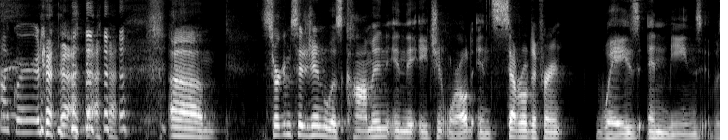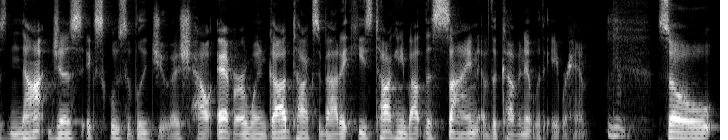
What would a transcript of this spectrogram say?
Awkward. Um, circumcision was common in the ancient world in several different ways and means. It was not just exclusively Jewish. However, when God talks about it, he's talking about the sign of the covenant with Abraham. So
